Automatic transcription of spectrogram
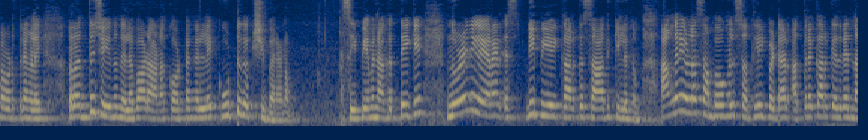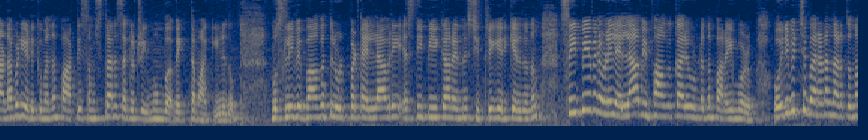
പ്രവർത്തനങ്ങളെ റദ്ദ് ചെയ്യുന്ന നിലപാടാണ് കോട്ടങ്ങലിലെ കൂട്ടുകക്ഷി ഭരണം. സി പി എമ്മിനകത്തേക്ക് നുഴഞ്ഞു കയറാൻ എസ് ഡി പി ഐക്കാർക്ക് സാധിക്കില്ലെന്നും അങ്ങനെയുള്ള സംഭവങ്ങൾ ശ്രദ്ധയിൽപ്പെട്ടാൽ അത്തരക്കാർക്കെതിരെ നടപടിയെടുക്കുമെന്നും പാർട്ടി സംസ്ഥാന സെക്രട്ടറി മുമ്പ് വ്യക്തമാക്കിയിരുന്നു. മുസ്ലിം വിഭാഗത്തിൽ ഉൾപ്പെട്ട എല്ലാവരെയും എസ് ഡി പി ഐക്കാർ എന്ന് ചിത്രീകരിക്കരുതെന്നും സി പി എമ്മിനുള്ളിൽ എല്ലാ വിഭാഗക്കാരും ഉണ്ടെന്നും പറയുമ്പോഴും ഒരുമിച്ച് ഭരണം നടത്തുന്ന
